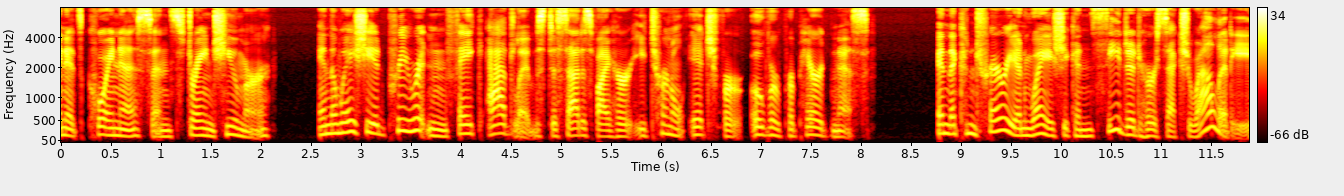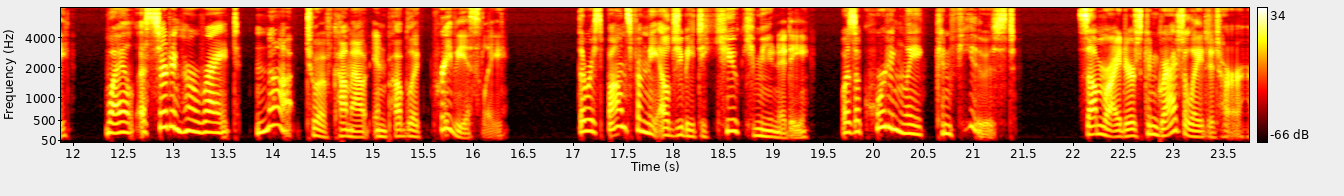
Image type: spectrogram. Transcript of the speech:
in its coyness and strange humor, in the way she had pre written fake ad libs to satisfy her eternal itch for overpreparedness, in the contrarian way she conceded her sexuality while asserting her right not to have come out in public previously. The response from the LGBTQ community was accordingly confused. Some writers congratulated her.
